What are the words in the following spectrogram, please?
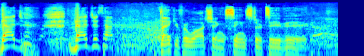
That, that just happened. Thank you for watching Scenester TV.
